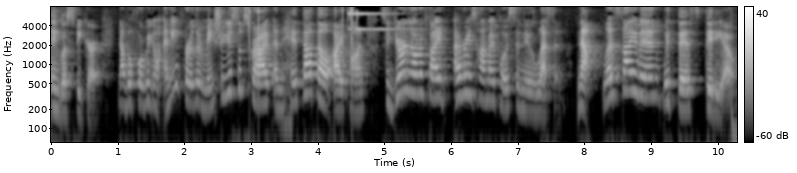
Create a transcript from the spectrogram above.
English speaker. Now, before we go any further, make sure you subscribe and hit that bell icon so you're notified every time I post a new lesson. Now, let's dive in with this video.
